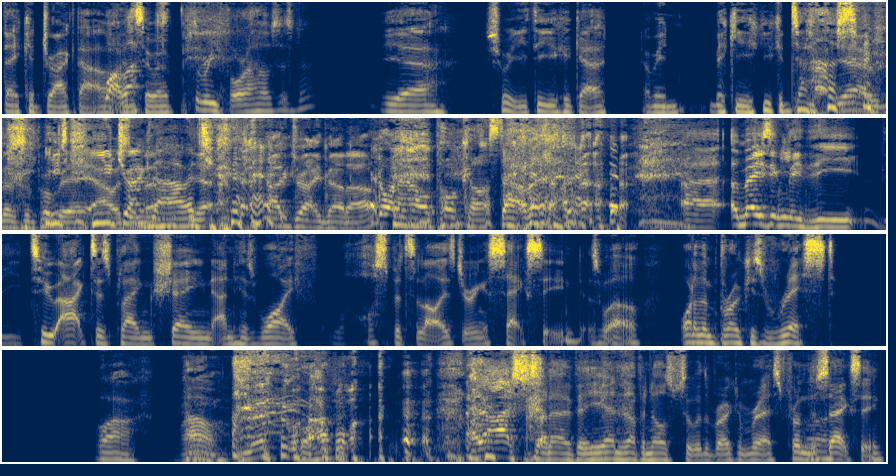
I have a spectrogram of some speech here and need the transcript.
they could drag that out Well, that's into a three, four hours, isn't it? yeah. Sure, you think you could get? A, I mean, Mickey, you could tell us. Yeah, there's probably you, eight you hours drag in that out. Yeah, I'd drag that out. got an hour podcast out of it. uh, amazingly, the the two actors playing Shane and his wife were hospitalized during a sex scene as well. One of them broke his wrist. Wow. Wow. Oh. I actually don't know, but he ended up in hospital with a broken wrist from the sex scene.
